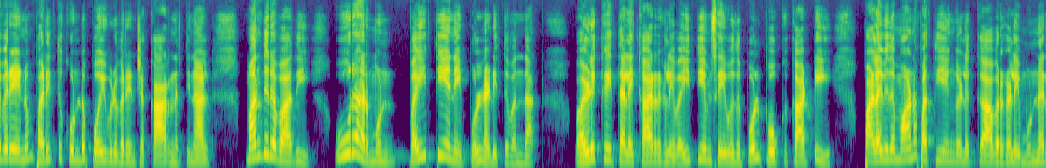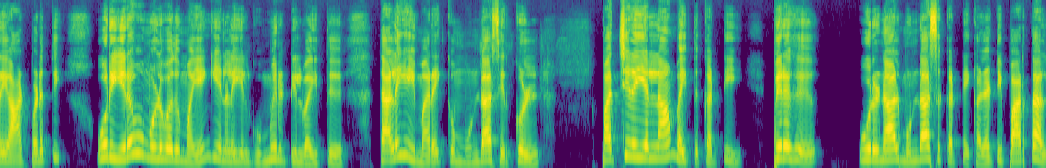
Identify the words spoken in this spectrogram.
எவரேனும் பறித்து கொண்டு போய்விடுவர் என்ற காரணத்தினால் மந்திரவாதி ஊரார் முன் வைத்தியனைப் போல் நடித்து வந்தான். வழுக்கை தலைக்காரர்களை வைத்தியம் செய்வது போல் போக்கு காட்டி பலவிதமான பத்தியங்களுக்கு அவர்களை முன்னரே ஆட்படுத்தி ஒரு இரவு முழுவதும் மயங்கிய நிலையில் கும்மிருட்டில் வைத்து தலையை மறைக்கும் முண்டாசிற்குள் பச்சிலையெல்லாம் வைத்து கட்டி பிறகு ஒரு நாள் முண்டாசு கட்டை கழட்டி பார்த்தால்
